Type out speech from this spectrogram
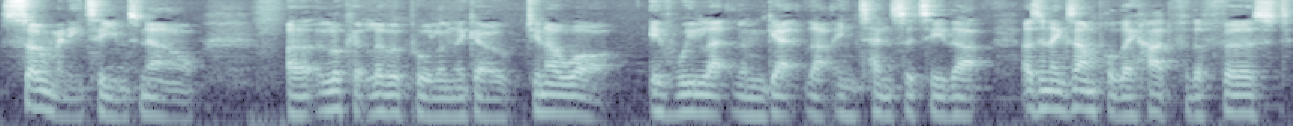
so many teams now uh, look at Liverpool and they go, do you know what? if we let them get that intensity that as an example they had for the first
